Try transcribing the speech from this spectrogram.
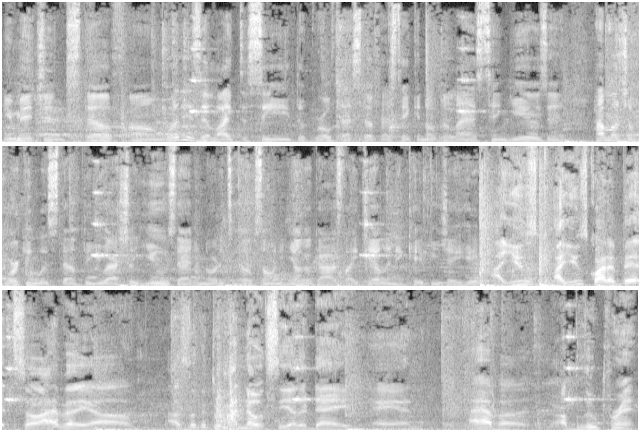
You mentioned Steph. Um, what is it like to see the growth that Steph has taken over the last 10 years? And how much of working with Steph do you actually use that in order to help some of the younger guys like Jalen and KPJ here? I use I use quite a bit. So I have a. Uh, I was looking through my notes the other day, and I have a, a blueprint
